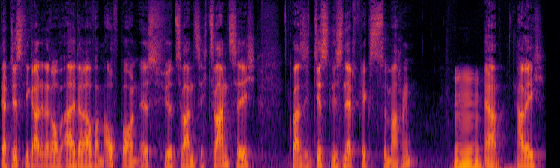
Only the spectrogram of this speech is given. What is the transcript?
dass Disney gerade darauf, äh, darauf am Aufbauen ist, für 2020 quasi Disneys Netflix zu machen. Mhm. Ja, habe ich.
